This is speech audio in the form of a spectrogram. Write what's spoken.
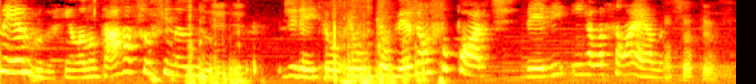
nervos, assim, ela não tá raciocinando direito. Eu, o que eu vejo é um suporte dele em relação a ela. Com certeza.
